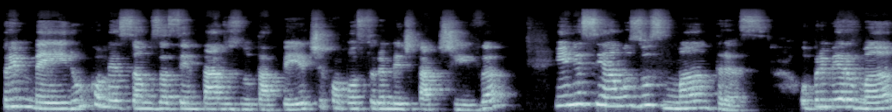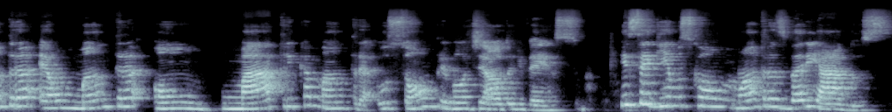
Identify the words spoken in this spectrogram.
Primeiro, começamos assentados no tapete com a postura meditativa e iniciamos os mantras. O primeiro mantra é o mantra Om, o Mátrica Mantra, o som primordial do universo. E seguimos com mantras variados.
